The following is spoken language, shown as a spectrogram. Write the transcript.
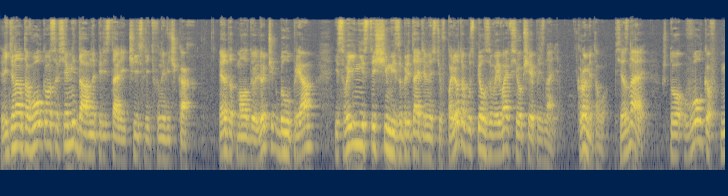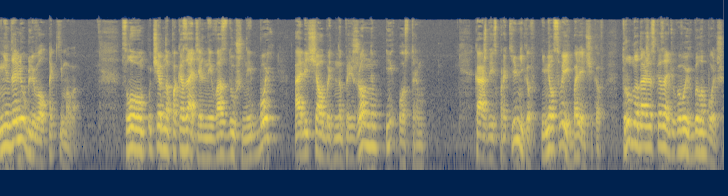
Лейтенанта Волкова совсем недавно перестали числить в новичках. Этот молодой летчик был упрям и своей неистощимой изобретательностью в полетах успел завоевать всеобщее признание. Кроме того, все знали, что Волков недолюбливал Акимова. Словом, учебно-показательный воздушный бой обещал быть напряженным и острым. Каждый из противников имел своих болельщиков. Трудно даже сказать, у кого их было больше.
